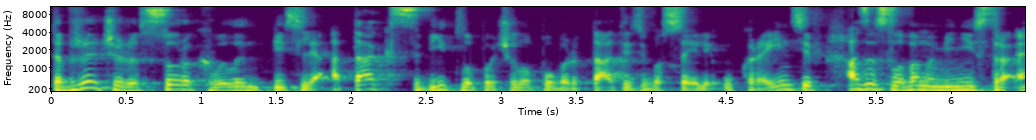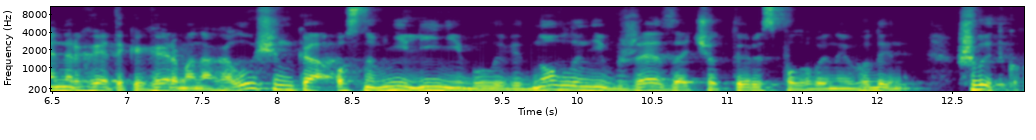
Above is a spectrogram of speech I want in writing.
Та вже через 40 хвилин після атак світло почало повертатись в оселі українців. А за словами міністра енергетики Германа Галущенка, основні лінії були відновлені вже за 4,5 години. Швидко.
